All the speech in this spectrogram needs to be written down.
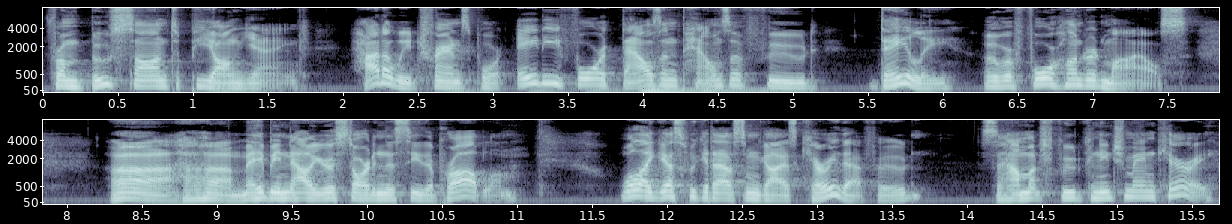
from Busan to Pyongyang. How do we transport 84,000 pounds of food daily over 400 miles? Ah, maybe now you're starting to see the problem. Well, I guess we could have some guys carry that food. So how much food can each man carry?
